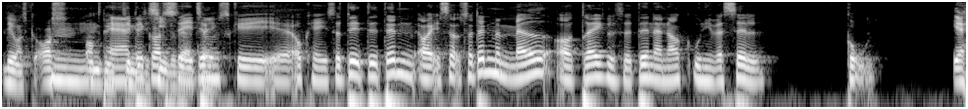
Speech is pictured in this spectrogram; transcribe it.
leveren skal også mm, ombygge ja, det det er medicin, godt se. Det er måske, øh, okay, så, det, det, den, og, så, så den med mad og drikkelse, den er nok universel god. Ja,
